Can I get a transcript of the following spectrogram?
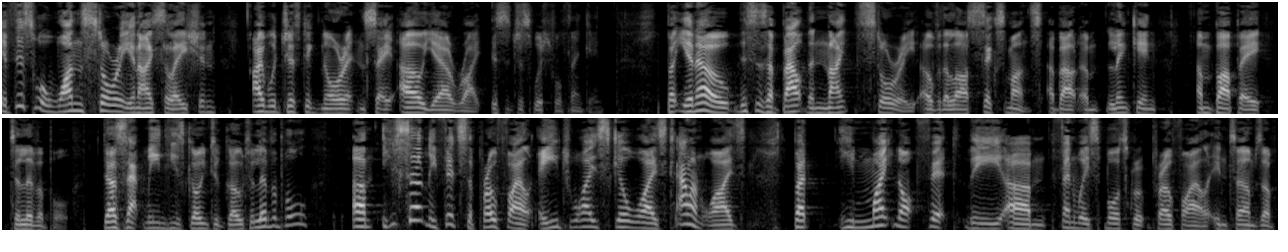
if this were one story in isolation, I would just ignore it and say, oh, yeah, right, this is just wishful thinking. But you know, this is about the ninth story over the last six months about um, linking Mbappe to Liverpool. Does that mean he's going to go to Liverpool? Um, he certainly fits the profile age wise, skill wise, talent wise, but he might not fit the um, Fenway Sports Group profile in terms of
